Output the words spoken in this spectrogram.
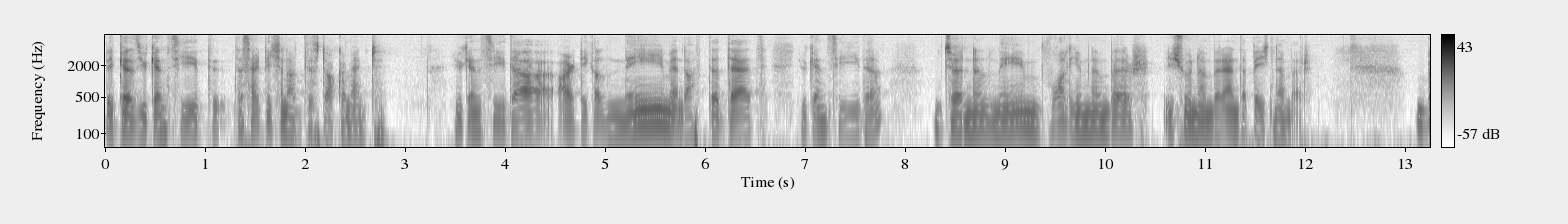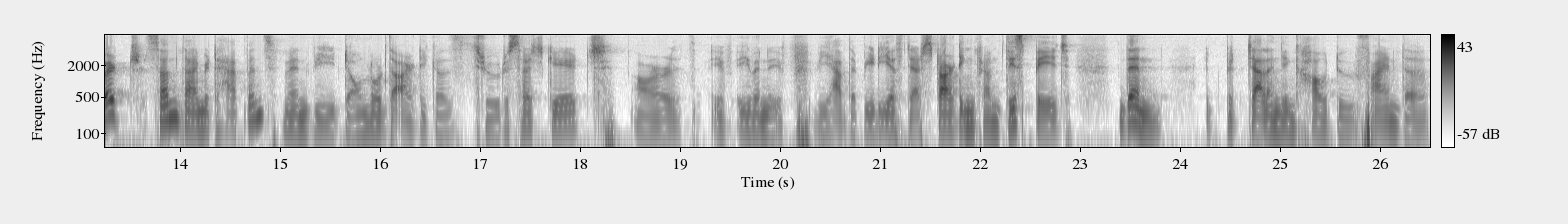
because you can see the, the citation of this document. You can see the article name and after that you can see the journal name volume number issue number and the page number but sometime it happens when we download the articles through ResearchGate or if even if we have the PDFs that are starting from this page then it's bit challenging how to find the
